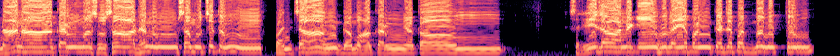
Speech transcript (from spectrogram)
నానాకర్మ సుసాధనం సముచితం పంచాంగమాకర్ణ్యతాం శ్రీజానకీ హృదయ పంకజ పద్మమిత్రం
